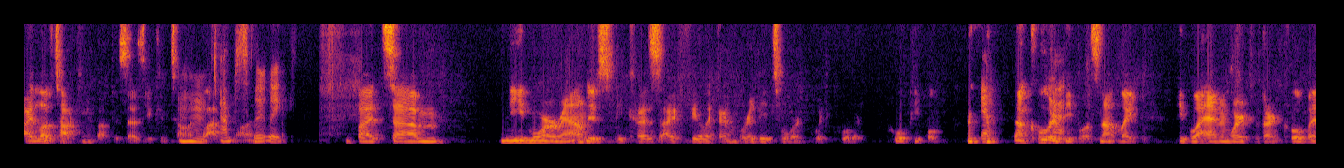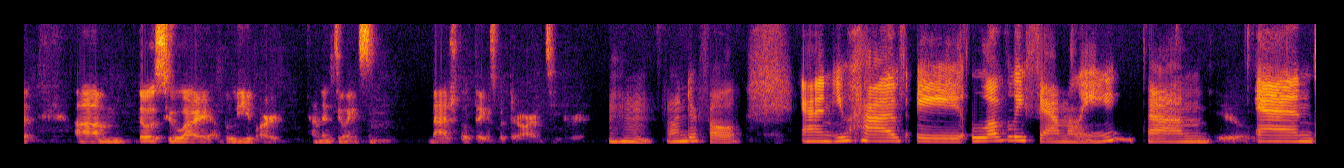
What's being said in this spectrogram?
I love talking about this as you can tell. On Absolutely. but um, need more around is because I feel like I'm worthy to work with cooler, cool people. Yeah. not cooler Yeah. people. It's not like people I haven't worked with aren't cool, but um, those who I believe are kind of doing some magical things with their RMT career. Hmm Wonderful. And you have a lovely family. Um, you. and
